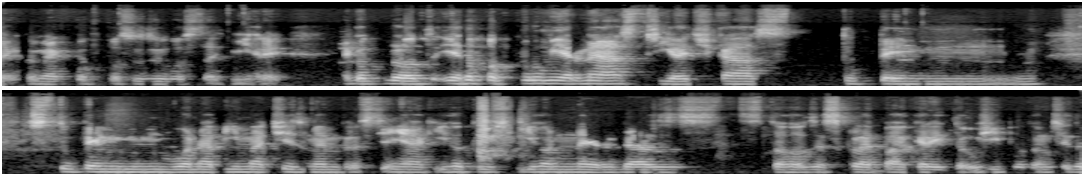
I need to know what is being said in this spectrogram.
jak tomu, jak posuzuju ostatní hry jako bylo, je to podprůměrná střílečka s tupým, s tupým wannabe machismem prostě nějakýho tlustýho nerda z, z toho ze sklepa, který touží potom si to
